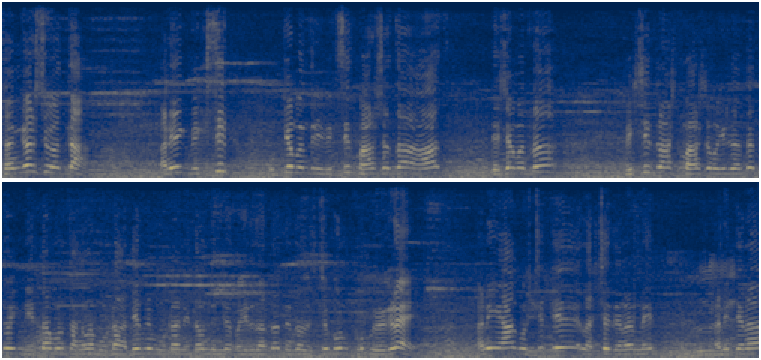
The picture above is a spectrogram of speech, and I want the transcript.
संघर्ष योद्धा आणि एक विकसित मुख्यमंत्री विकसित महाराष्ट्राचा आज देशामधलं विकसित राष्ट्र महाराष्ट्र बघितलं जातं. तो एक नेता म्हणून चांगला मोठा आदरणीय मोठा नेता म्हणून त्यांच्या बघितलं जातं. त्यांचा दृष्टिकोन खूप वेगळा आहे. आणि या गोष्टी ते लक्ष देणार नाहीत. आणि त्यांना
